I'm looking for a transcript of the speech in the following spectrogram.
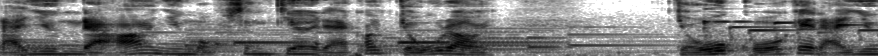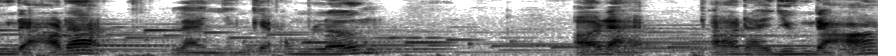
đại dương đỏ như một sân chơi đã có chủ rồi. Chủ của cái đại dương đỏ đó là những cái ông lớn. Ở đại ở đại dương đỏ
